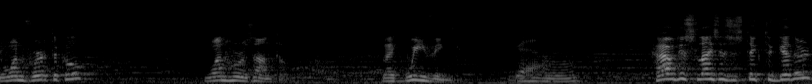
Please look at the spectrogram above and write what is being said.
One vertical, one horizontal, like weaving. Yeah. Mm-hmm. How these slices stick together?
